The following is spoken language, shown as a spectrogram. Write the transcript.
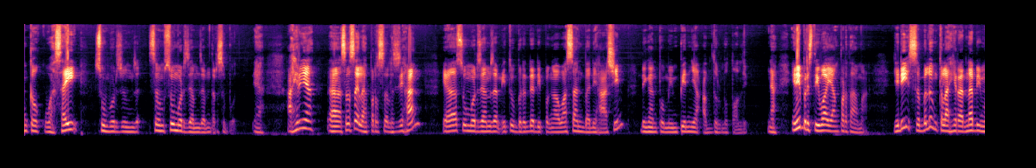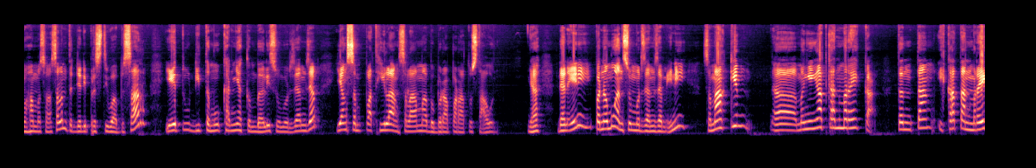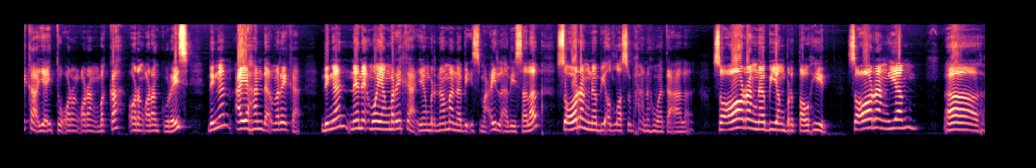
engkau kuasai sumur Zam-Zam, sumur Zam-Zam tersebut. Ya. Akhirnya uh, selesailah perselisihan. Ya, sumur Zam-Zam itu berada di pengawasan Bani Hashim dengan pemimpinnya Abdul Muthalib. Nah, ini peristiwa yang pertama. Jadi sebelum kelahiran Nabi Muhammad SAW terjadi peristiwa besar yaitu ditemukannya kembali sumur Zam-Zam yang sempat hilang selama beberapa ratus tahun. Ya, dan ini penemuan sumur Zam-Zam ini semakin uh, mengingatkan mereka tentang ikatan mereka yaitu orang-orang Mekah, orang-orang Quraisy dengan ayahanda mereka, dengan nenek moyang mereka yang bernama Nabi Ismail alaihissalam, seorang nabi Allah Subhanahu wa taala, seorang nabi yang bertauhid, seorang yang uh,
